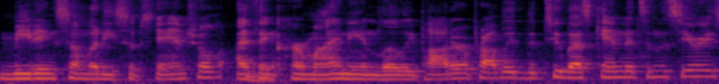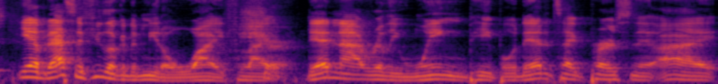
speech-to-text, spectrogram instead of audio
meeting somebody substantial, I mm-hmm. think Hermione and Lily Potter are probably the two best candidates in the series. Yeah, but that's if you're looking to meet a wife. Like Sure. they're not really wing people. They're the type of person that I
